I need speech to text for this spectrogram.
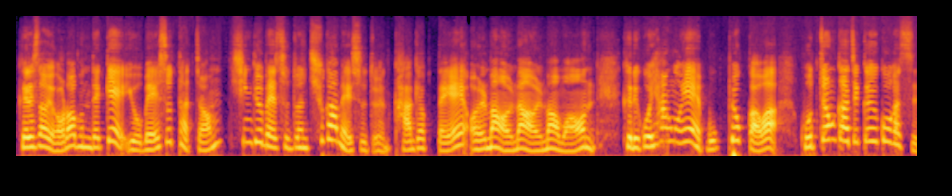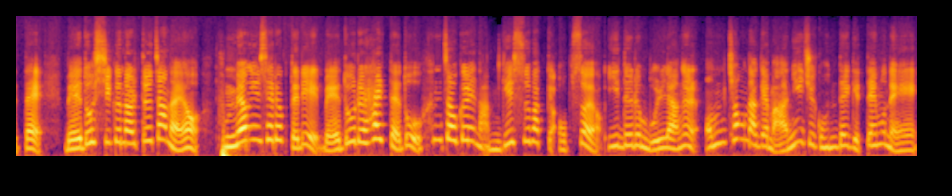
그래서 여러분들께 요 매수 타점, 신규 매수든 추가 매수든 가격대에 얼마 얼마 얼마 원 그리고 향후에 목표가와 고점까지 끌고 갔을 때 매도 시그널 뜨잖아요. 분명히 세력들이 매도를 할 때도 흔적을 남길 수밖에 없어요. 이들은 물량을 엄청나게 많이 쥐고 흔들기 때문에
